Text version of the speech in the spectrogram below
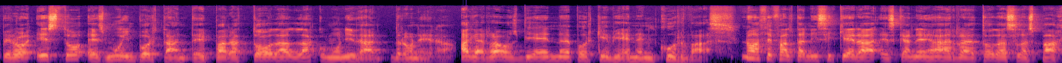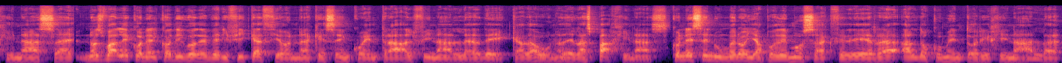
Pero esto es muy importante para toda la comunidad dronera. Agarraos bien porque vienen curvas. No hace falta ni siquiera escanear todas las páginas, eh, nos vale con el código de verificación que se encuentra al final de cada una de las páginas. Con ese número ya podemos acceder al documento original.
